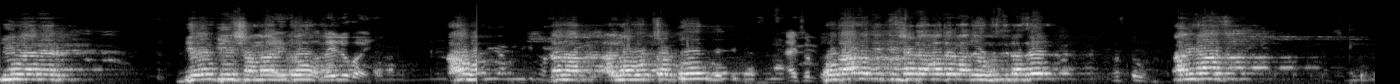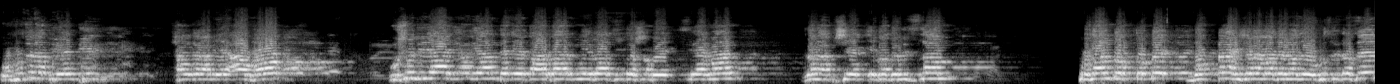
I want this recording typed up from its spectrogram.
ইউনিয়নের বিএনপি সম্মানিত প্রধান অতিথি হিসেবে আমাদের মাঝে উপস্থিত আছেন। উপজেলা বিএনপির সংগ্রামী আহ্বায়ক কুশুলিয়া ইউনিয়ন থেকে বারবার নির্বাচিত সাবেক চেয়ারম্যান জনাব শেখ ইবাদুল ইসলাম প্রধান বক্তব্যে বক্তা হিসেবে আমাদের মাঝে উপস্থিত আছেন।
